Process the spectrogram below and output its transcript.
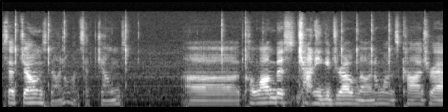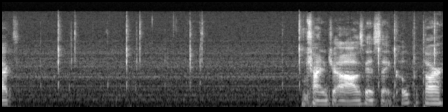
Seth Jones? No, I don't want Seth Jones. Uh, Columbus. Johnny Gaudreau? No, I don't want his contract. Trying to. Oh, I was gonna say Kopitar.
